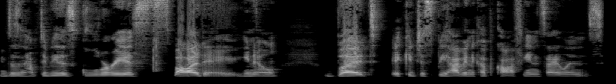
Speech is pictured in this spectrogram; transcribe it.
It doesn't have to be this glorious spa day, you know, but it could just be having a cup of coffee in silence.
